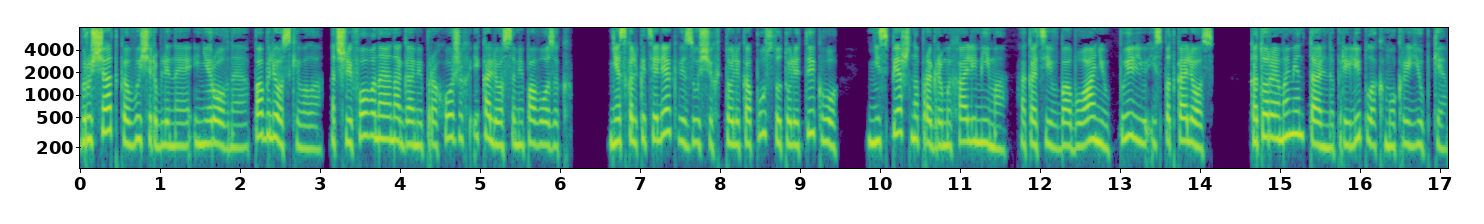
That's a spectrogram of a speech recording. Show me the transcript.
Брусчатка, выщербленная и неровная, поблескивала, отшлифованная ногами прохожих и колесами повозок. Несколько телег, везущих то ли капусту, то ли тыкву, неспешно прогромыхали мимо, окатив бабу Аню пылью из-под колес, которая моментально прилипла к мокрой юбке.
